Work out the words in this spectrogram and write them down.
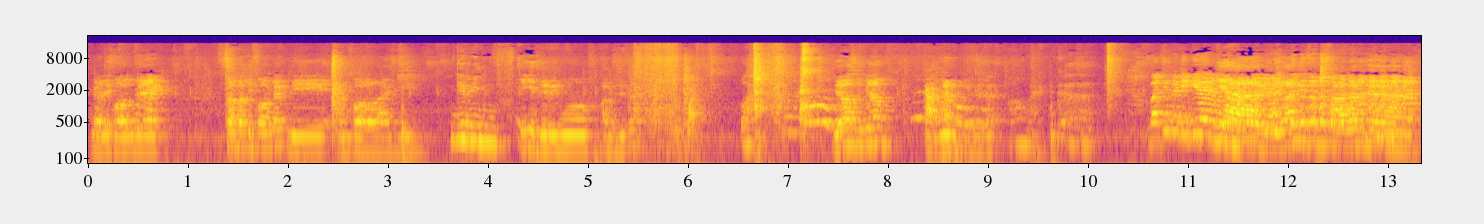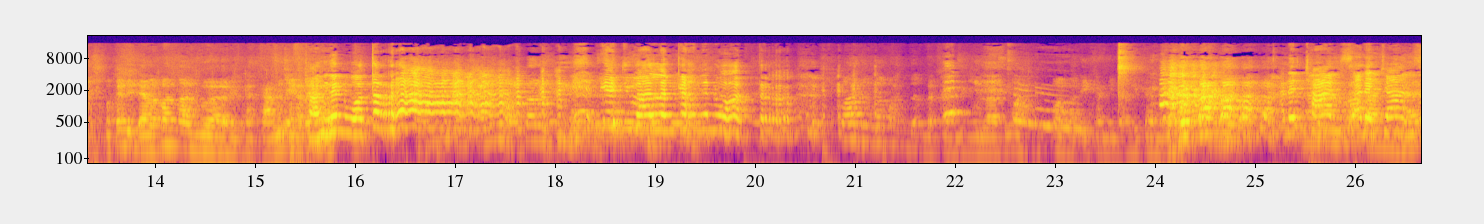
nggak di follow back, sempat di follow back di unfollow lagi. Di remove. Iya di remove, abis itu, wah dia langsung bilang kangen gitu kan. Oh my god. Berarti udah Iya, dia, ya? dibilangin sama sahabatnya. Makanya di telepon lah gue gitu kan. Kangen ya katanya. Kangen water. Kangen water. Dia jualan kangen water. Waduh, gue pas deg-degan gila sih. Wah, wah balikan nih, balikan. Ada chance, ada chance.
